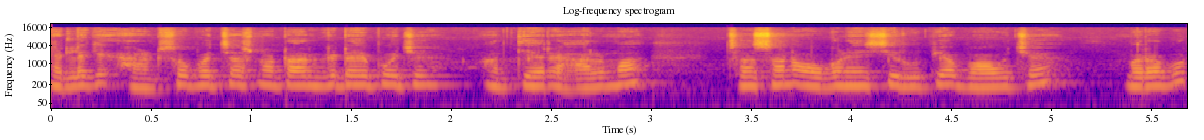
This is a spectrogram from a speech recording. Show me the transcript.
એટલે કે આઠસો પચાસનો ટાર્ગેટ આપ્યો છે. અત્યારે હાલમાં છસો ને ઓગણએંસી રૂપિયા ભાવ છે. બરાબર?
